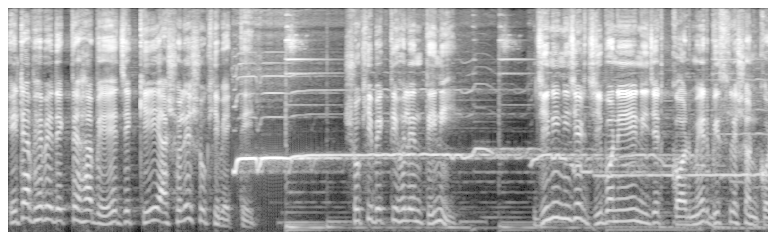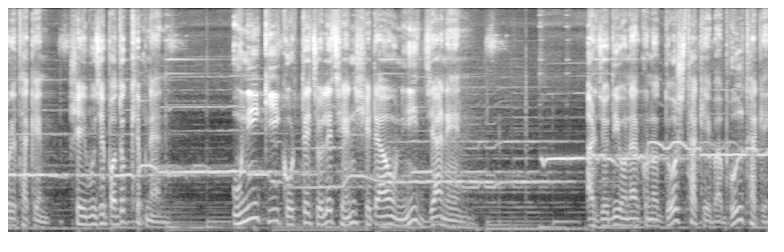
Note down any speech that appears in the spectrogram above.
এটা ভেবে দেখতে হবে যে কে আসলে সুখী ব্যক্তি। সুখী ব্যক্তি হলেন তিনি, যিনি নিজের জীবনে নিজের কর্মের বিশ্লেষণ করে থাকেন, সেই বুঝে পদক্ষেপ নেন। উনি কি করতে চলেছেন সেটা উনি জানেন। আর যদি ওনার কোনো দোষ থাকে বা ভুল থাকে,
